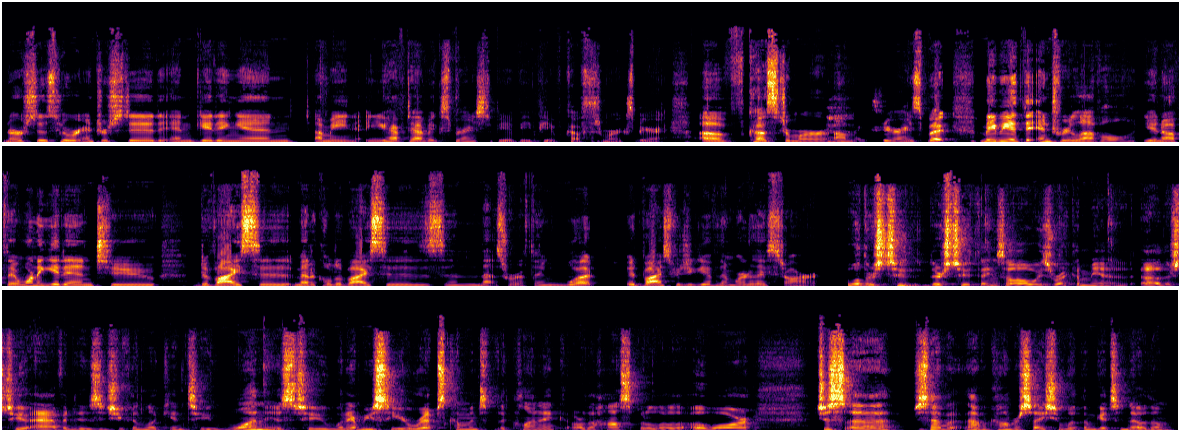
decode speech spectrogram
nurses who are interested in getting in? I mean you have to have experience to be a vp of customer experience of customer um, experience but maybe at the entry level you know if they want to get into devices medical devices and that sort of thing what advice would you give them? Where do they start? Well there's two there's two things i always recommend uh, there's two avenues that you can look into. One is to whenever you see your reps come into the clinic or the hospital or the or just uh, just have a, have a conversation with them, get to know them,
